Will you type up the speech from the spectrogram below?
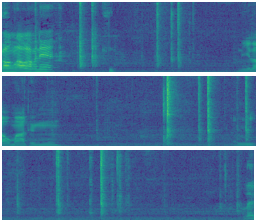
กล้องเราครับวันนี้วันนี้เรามาถึงไอ้ แรก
